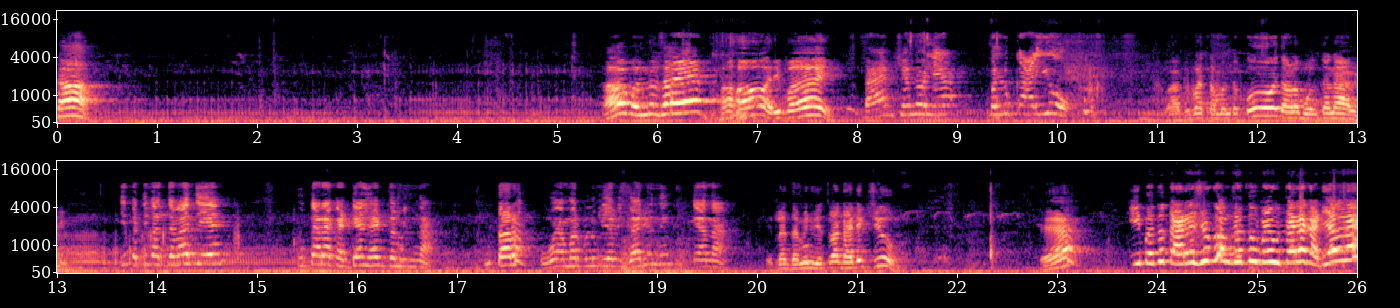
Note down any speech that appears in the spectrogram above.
તા. હા બલ્લુ સાહેબ? હા હરિભાઈ સાહેબ છે નો લે. બલ્લુ કાળિયો તમને તો કોઈ દાડો બોલતા ના આવડ્યું. એ બધી વાત જવા દે. ઉતારા કટ્યા હેડ જમીનના. ઉતારા? ઓય અમાર પેલું બે વિચાર્યું ને એના. એટલે જમીન વેચવા ગાડી છું હે? એ બધું તારે શું કામ છે તું ભાઈ? ઉતારા કાઢ્યા લે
